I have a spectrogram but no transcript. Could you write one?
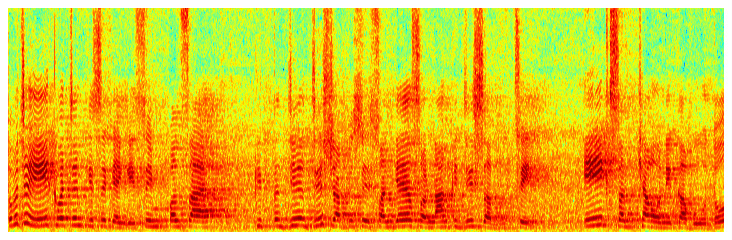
तो बच्चों, एक वचन किसे कहेंगे? सिंपल सा है। कितने जिस जिस शब्द से, संज्ञा या सर्वनाम के जिस शब्द से एक संख्या होने का बोध हो,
